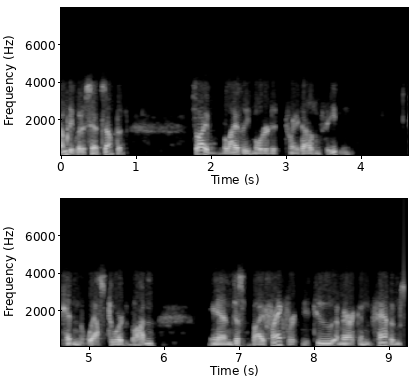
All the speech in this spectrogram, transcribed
somebody would have said something. So I blithely motored at 20,000 feet and heading west towards Baden. And just by Frankfurt, these two American Phantoms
